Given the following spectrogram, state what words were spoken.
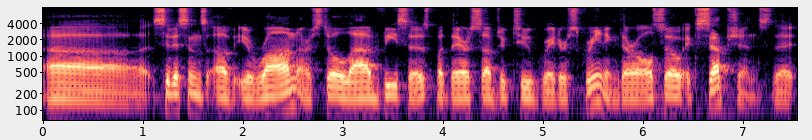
uh, citizens of Iran are still allowed visas, but they are subject to greater screening. There are also exceptions that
